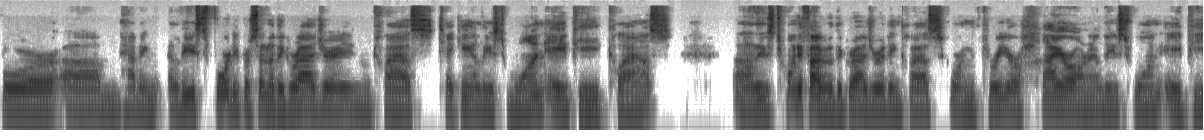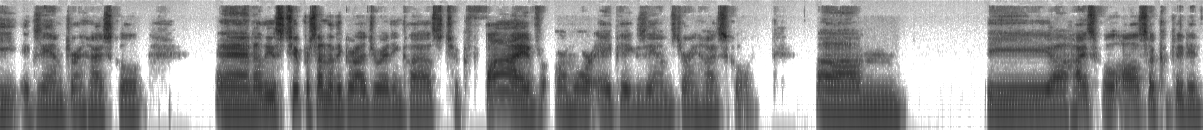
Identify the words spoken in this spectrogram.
for um, having at least 40% of the graduating class taking at least one AP class, uh, at least 25 of the graduating class scoring three or higher on at least one AP exam during high school, and at least 2% of the graduating class took five or more AP exams during high school. Um, the uh, high school also completed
